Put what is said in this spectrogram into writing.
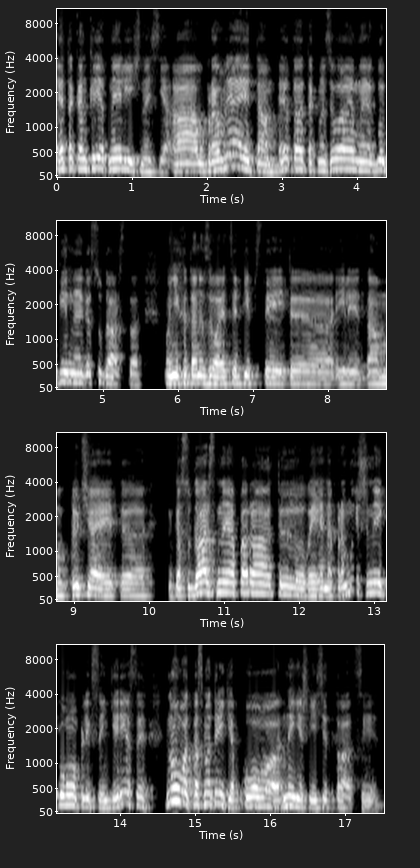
это конкретные личности, а управляет там это так называемое глубинное государство. У них это называется deep state э, или там включает государственный аппарат, военно-промышленный комплекс, интересы. Ну вот посмотрите по нынешней ситуации.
